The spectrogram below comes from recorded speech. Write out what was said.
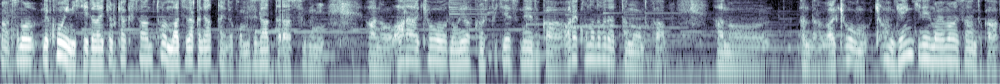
まあ、その、ね、講義にしていただいてるお客さんと街中であったりとかお店であったらすぐに「あのあら今日のお洋服は素敵ですね」とか「あれこんなとこだったの?」とかあのなんだろう今日も今日も元気ねままさんとか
